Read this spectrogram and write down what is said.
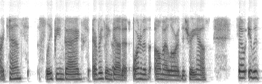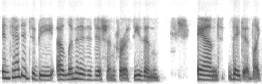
our tents, sleeping bags, everything down at ornaments. Oh my lord, the treehouse. So it was intended to be a limited edition for a season, and they did like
